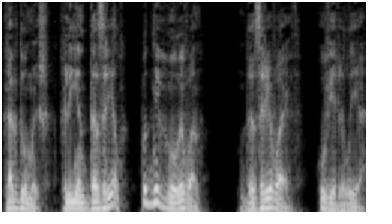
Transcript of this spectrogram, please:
«Как думаешь, клиент дозрел?» – подмигнул Иван. «Дозревает», уверил я.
